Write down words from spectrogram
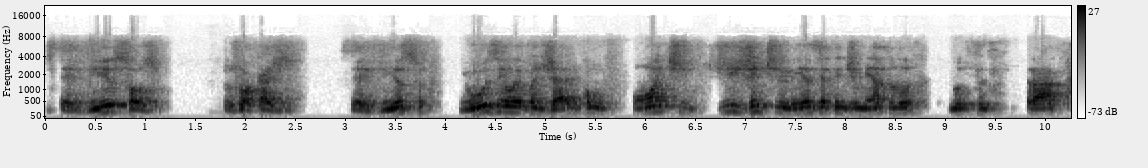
de serviço, aos, os locais de serviço e usem o evangelho como fonte de gentileza e atendimento no, no trato,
